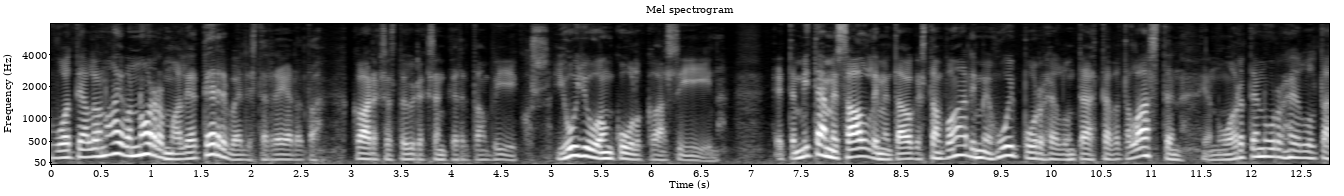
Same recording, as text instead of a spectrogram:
13-vuotiaalle on aivan normaalia ja terveellistä reedata 8-9 kertaa viikossa. Juju on kuulkaa siinä, että mitä me sallimme tai oikeastaan vaadimme huippurheilun tähtävältä lasten ja nuorten urheilulta,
